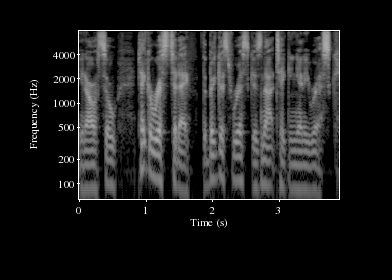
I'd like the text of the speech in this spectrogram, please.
You know, so take a risk today. The biggest risk is not taking any risk.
